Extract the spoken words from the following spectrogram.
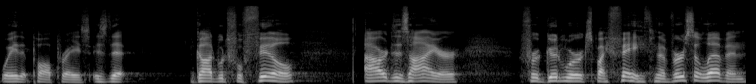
way that Paul prays is that God would fulfill our desire for good works by faith. Now, verse 11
